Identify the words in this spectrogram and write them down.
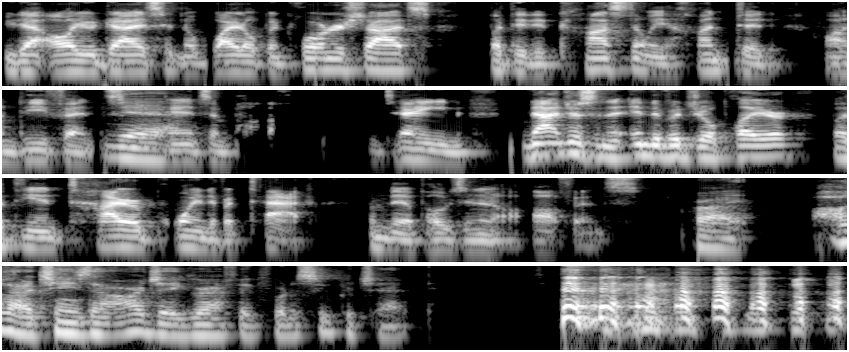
You got all your guys hitting the wide open corner shots, but they did constantly hunted on defense. Yeah. And it's impossible to contain not just an individual player, but the entire point of attack from the opposing offense. Right. Oh, I gotta change that RJ graphic for the super chat.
